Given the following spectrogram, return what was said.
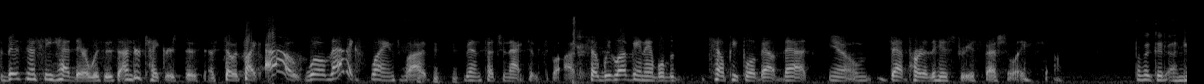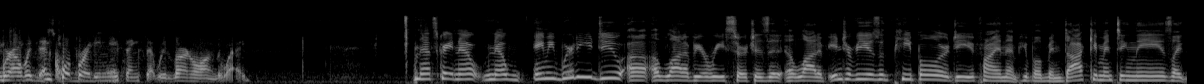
The business he had there was his undertaker's business. So it's like, oh, well, that explains why it's been such an active spot. So we love being able to tell people about that, you know, that part of the history especially. So Love a good we're always incorporating new things that we learn along the way. That's great. Now, now, Amy, where do you do uh, a lot of your research? Is it a lot of interviews with people, or do you find that people have been documenting these? Like,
